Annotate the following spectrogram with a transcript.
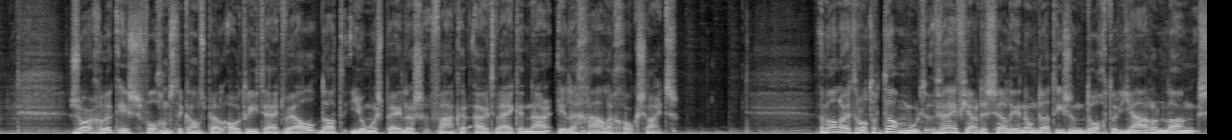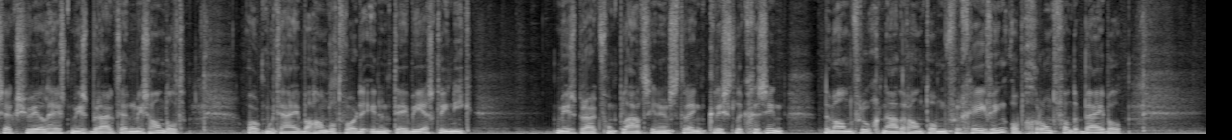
Zorgelijk is volgens de kansspelautoriteit wel... dat jonge spelers vaker uitwijken naar illegale goksites. Een man uit Rotterdam moet vijf jaar de cel in... omdat hij zijn dochter jarenlang seksueel heeft misbruikt en mishandeld. Ook moet hij behandeld worden in een tbs-kliniek... Misbruik vond plaats in een streng christelijk gezin. De man vroeg naderhand om vergeving op grond van de Bijbel.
